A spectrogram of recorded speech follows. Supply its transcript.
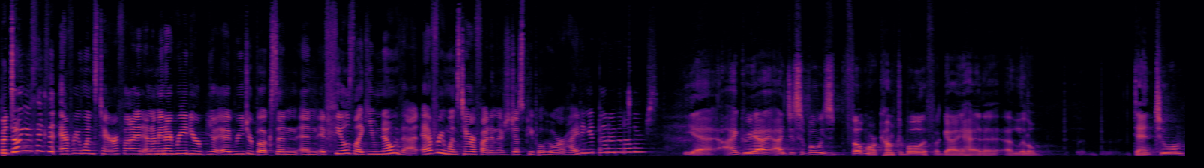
but don't you think that everyone's terrified? And I mean, I read your I read your books, and, and it feels like you know that everyone's terrified, and there's just people who are hiding it better than others. Yeah, I agree. I, I just have always felt more comfortable if a guy had a, a little dent to him.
